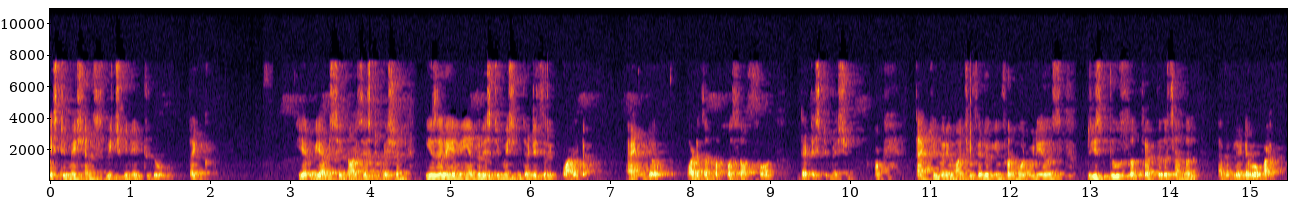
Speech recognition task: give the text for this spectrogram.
estimations which we need to do. Like here we have seen noise estimation. Is there any other estimation that is required? And uh, what is the purpose of uh, that estimation? Okay thank you very much. If you're looking for more videos please do subscribe to the channel. Have a great day. Bye.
